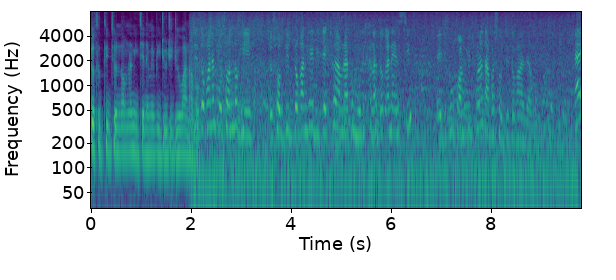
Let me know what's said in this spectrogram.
চতুর্থীর জন্য আমরা নিচে নেমে ভিডিও টিডিও বানাবো দোকানে প্রচণ্ড ভিড়, তো সবজির দোকান থেকে রিজেক্ট হয়ে আমরা এখন মুদিখানার দোকানে এসেছি। এইটুকু কমপ্লিট করে তারপর সবজির দোকানে যাব। হ্যাঁ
